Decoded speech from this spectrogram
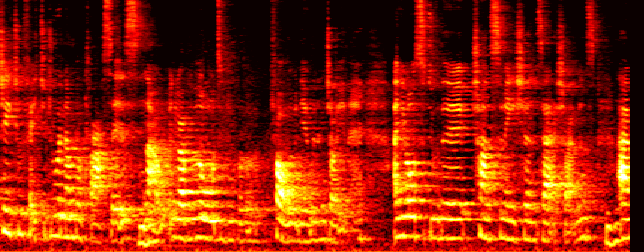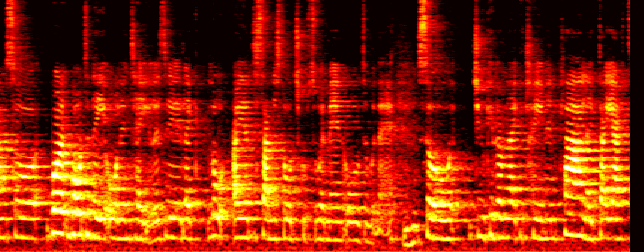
J2 Fit, you do a number of classes mm -hmm. now, and you have loads of people following you and enjoying it. And you also do the transformation sessions. Um, so what, what do they all entail? Is it like, lo- I understand there's loads of groups of women all doing it. So do you give them like a training plan, like diet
